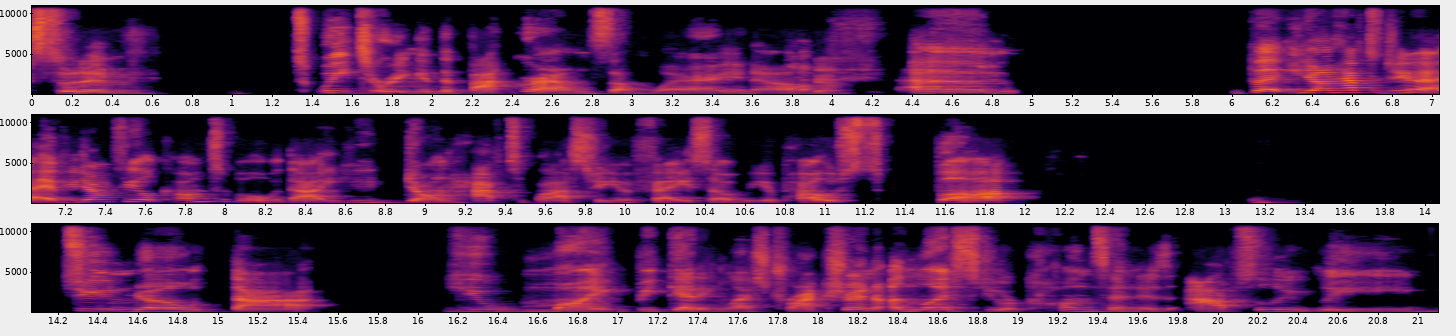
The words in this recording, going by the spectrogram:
sort of tweetering in the background somewhere, you know. Sure. Um, but you don't have to do it if you don't feel comfortable with that. You don't have to plaster your face over your post, but do you know that you might be getting less traction unless your content is absolutely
